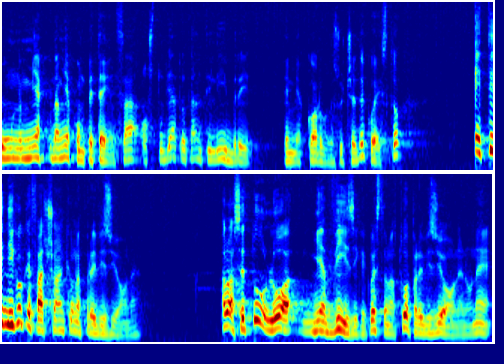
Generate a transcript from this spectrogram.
un mia- una mia competenza, ho studiato tanti libri e mi accorgo che succede questo, e ti dico che faccio anche una previsione. Allora, se tu lo- mi avvisi che questa è una tua previsione, non è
